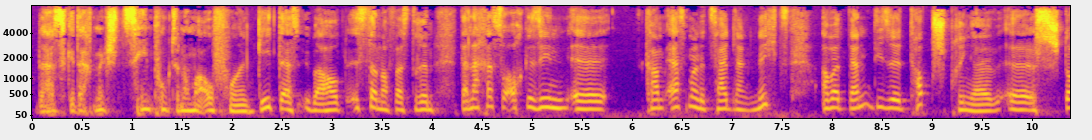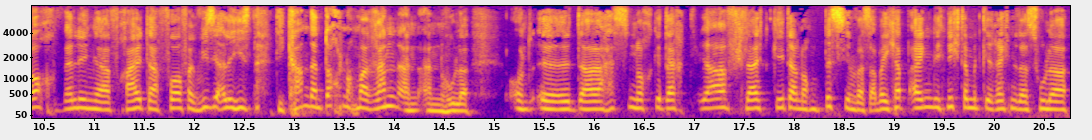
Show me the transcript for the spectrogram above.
Und da hast du gedacht, Mensch, zehn Punkte nochmal aufholen, geht das überhaupt? Ist da noch was drin? Danach hast du auch gesehen, äh, kam erstmal eine Zeit lang nichts, aber dann diese Topspringer, äh, Stoch, Wellinger, Freitag, Vorfang, wie sie alle hießen, die kamen dann doch noch mal ran an, an Hula. Und äh, da hast du noch gedacht, ja, vielleicht geht da noch ein bisschen was. Aber ich habe eigentlich nicht damit gerechnet, dass Hula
